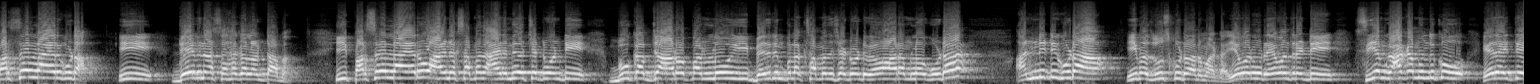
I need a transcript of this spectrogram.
పర్సనల్ లాయర్ కూడా ఈ దేవినా సహగల్ అంటామా. ఈ పర్సనల్ లాయరు ఆయనకు సంబంధ ఆయన మీద వచ్చేటువంటి భూ కబ్జా ఆరోపణలు ఈ బెదిరింపులకు సంబంధించినటువంటి వ్యవహారంలో కూడా అన్నిటి కూడా ఈమె చూసుకుంటారు అనమాట ఎవరు రేవంత్ రెడ్డి సీఎం కాకముందుకు ఏదైతే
